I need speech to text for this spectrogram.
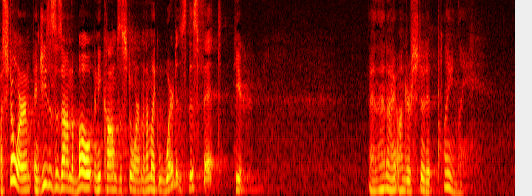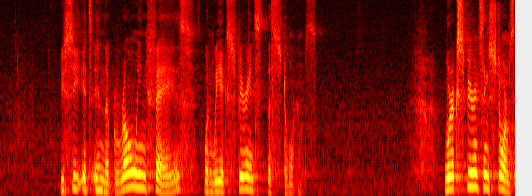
a storm, and Jesus is on the boat and he calms the storm. And I'm like, where does this fit here? And then I understood it plainly. You see, it's in the growing phase when we experience the storms. We're experiencing storms.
